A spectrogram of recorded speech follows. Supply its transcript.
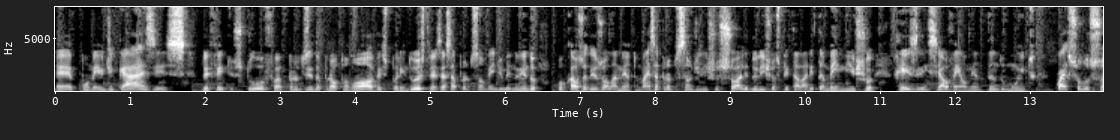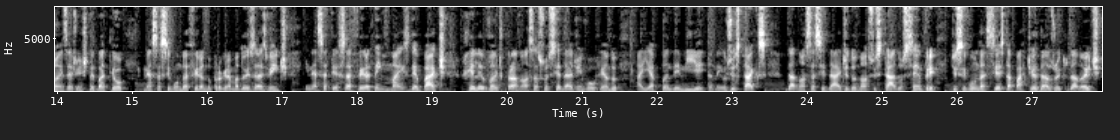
é, por meio de gases do efeito estufa, produzida por automóveis, por indústrias, essa produção vem diminuindo por causa do isolamento, mas a produção de lixo sólido, lixo hospitalar e também lixo residencial vem aumentando muito. Quais soluções? A gente debateu nessa segunda-feira no programa 2 às 20 e nessa terça-feira tem mais debate relevante para a nossa sociedade envolvendo aí a pandemia e também os destaques da nossa cidade, do nosso estado, sempre de segunda a sexta, a partir das 8 da noite,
